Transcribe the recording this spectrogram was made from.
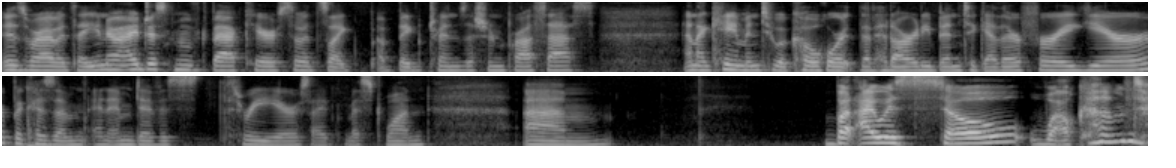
is where I would say, you know, I just moved back here, so it's like a big transition process. And I came into a cohort that had already been together for a year because I'm, an MDiv is three years. I missed one. Um, but I was so welcomed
